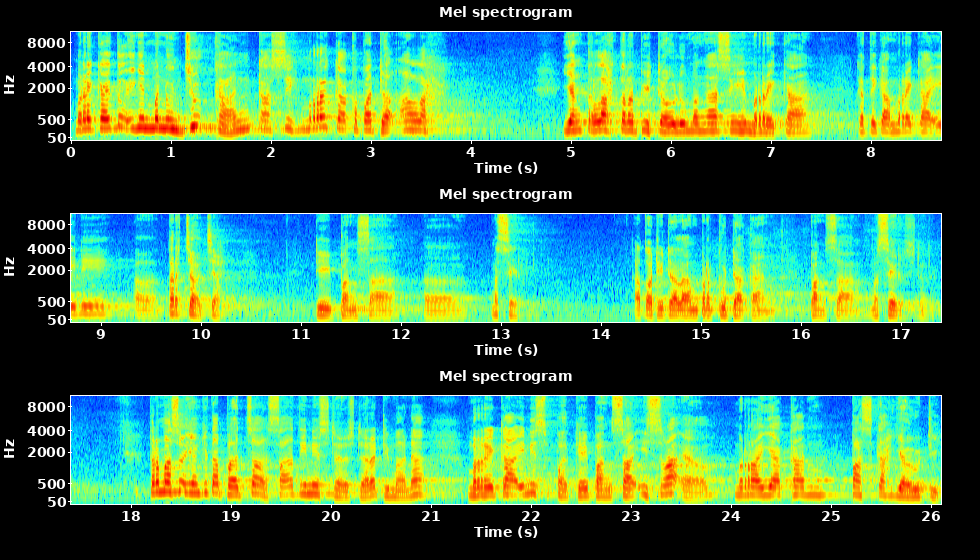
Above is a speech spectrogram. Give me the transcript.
mereka itu ingin menunjukkan kasih mereka kepada Allah yang telah terlebih dahulu mengasihi mereka ketika mereka ini uh, terjajah di bangsa uh, Mesir atau di dalam perbudakan bangsa Mesir, saudara. Termasuk yang kita baca saat ini saudara-saudara di mana mereka ini sebagai bangsa Israel merayakan Paskah Yahudi.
